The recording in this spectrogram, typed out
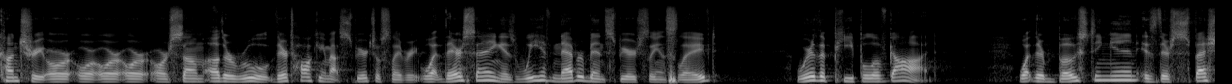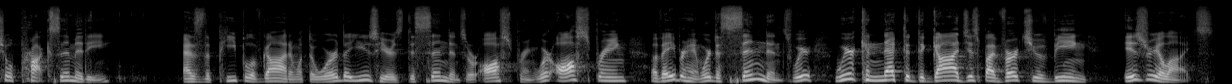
country or, or, or, or, or some other rule. They're talking about spiritual slavery. What they're saying is, we have never been spiritually enslaved. We're the people of God. What they're boasting in is their special proximity as the people of God. And what the word they use here is descendants or offspring. We're offspring of Abraham. We're descendants. We're, we're connected to God just by virtue of being Israelites.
